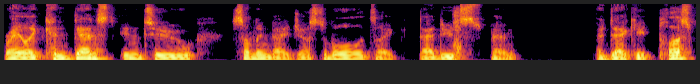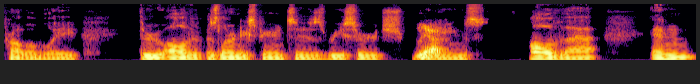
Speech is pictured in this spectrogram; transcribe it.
right? Like condensed into something digestible. It's like that dude spent a decade plus probably through all of his learned experiences, research, Yeah. readings, all of that. And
